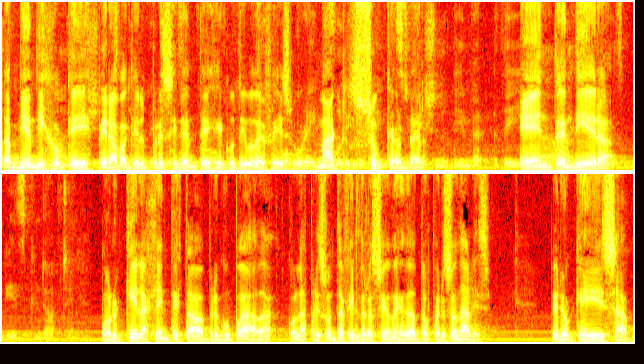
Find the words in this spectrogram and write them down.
También dijo que esperaba que el presidente ejecutivo de Facebook, Mark Zuckerberg, entendiera. Por qué la gente estaba preocupada con las presuntas filtraciones de datos personales, pero que esa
